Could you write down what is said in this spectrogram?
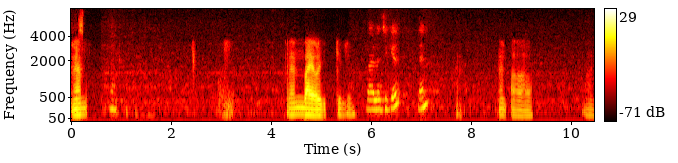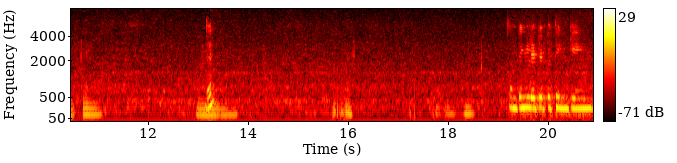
Ma'am, ma'am, biological, Biological, then ma'am, uh, okay. Then? something related to thinking,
